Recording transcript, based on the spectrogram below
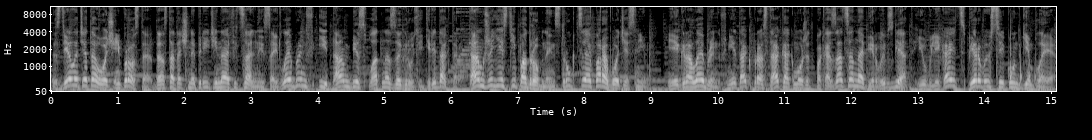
Сделать это очень просто, достаточно перейти на официальный сайт Labyrinth и там бесплатно загрузить редактор. Там же есть и подробная инструкция по работе с ним. Игра Labyrinth не так проста, как может показаться на первый взгляд, и увлекает с первых секунд геймплея.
